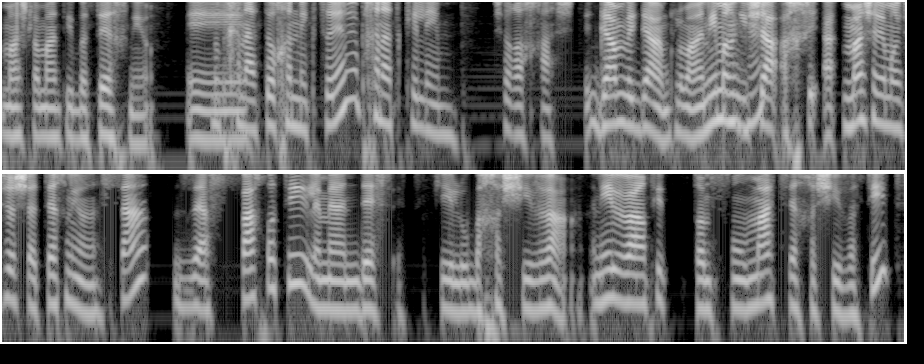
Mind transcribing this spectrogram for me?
מה שלמדתי בטכניון. אה, מבחינת תוכן מקצועי, מבחינת כלים שרכשת. גם וגם, כלומר, אני מרגישה, הכי, מה שאני מרגישה שהטכניון עשה, זה הפך אותי למהנדסת, כאילו, בחשיבה. אני העברתי טרנספורמציה חשיבתית,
